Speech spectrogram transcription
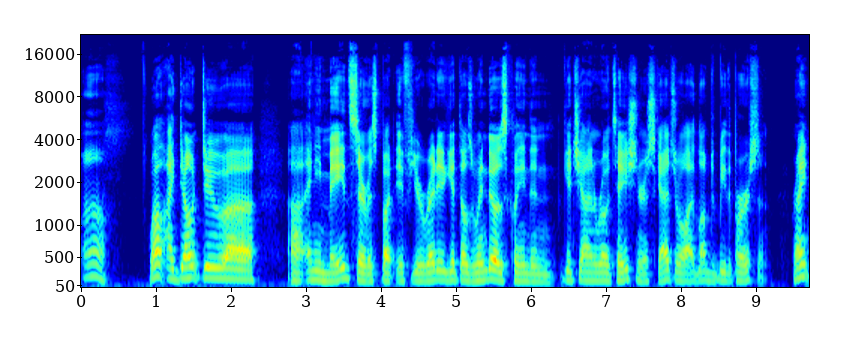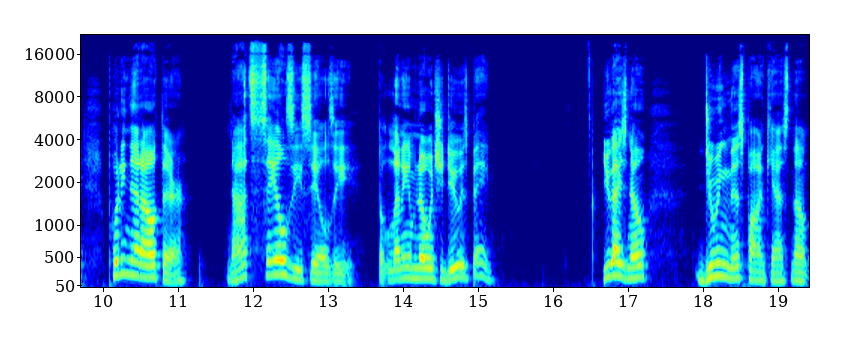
Oh, well, I don't do uh, uh, any maid service, but if you're ready to get those windows cleaned and get you on a rotation or schedule, I'd love to be the person, right? Putting that out there, not salesy, salesy, but letting them know what you do is big. You guys know doing this podcast now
